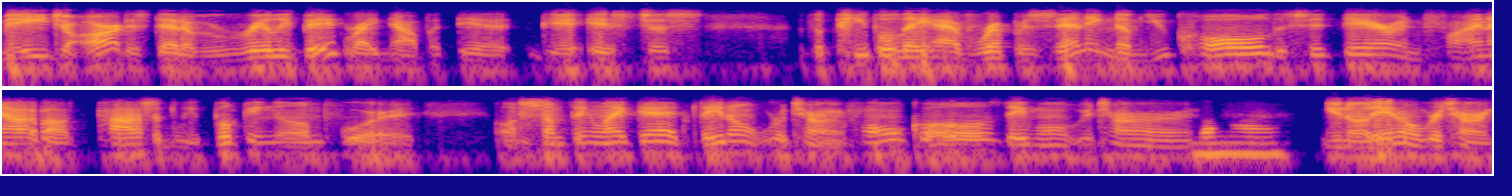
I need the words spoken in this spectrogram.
major artists that are really big right now, but they're, they're it's just the people they have representing them. You call to sit there and find out about possibly booking them for or something like that. They don't return phone calls. They won't return you know, they don't return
